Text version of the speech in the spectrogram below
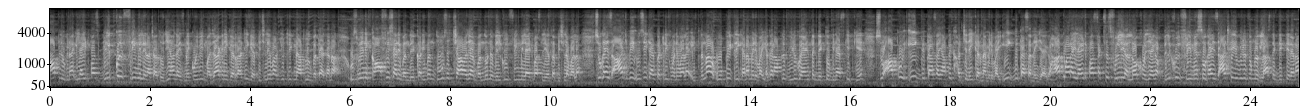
आप लोग ना इलाइट पास बिल्कुल फ्री में लेना चाहते हो जी हाँ गाइस मैं कोई भी मज़ाक नहीं कर रहा ठीक है, पिछले बार जो ट्रिक मैं आप लोग बताया था ना, उसमें ने काफ़ी सारे बंदे, करीबन दो से चार हज़ार बंदों ने बिल्कुल फ्री में लाइट पास लिया था पिछला वाला। सो गाइस आज भी उसी टाइप का ट्रिक होने वाला है। इतना ओपी ट्रिक है ना मेरे भाई। अगर आप लोग वीडियो को एंड तक देखते हो बिना स्किप किए सो आपको एक भी पैसा यहाँ पे खर्च नहीं करना मेरे भाई। एक भी पैसा नहीं जाएगा। हाँ तुम्हारा इलाइट पास सक्सेसफुली अनलॉक हो जाएगा, बिल्कुल फ्री में। सो गाइस आज का ये वीडियो तुम लोग लास्ट तक देखते रहना।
